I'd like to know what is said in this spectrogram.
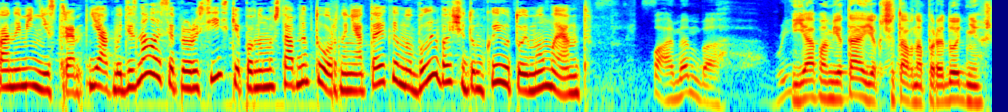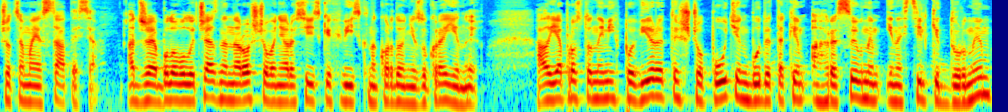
Пане міністре, як ви дізналися про російське повномасштабне вторгнення та якими були ваші думки у той момент? Я пам'ятаю, як читав напередодні, що це має статися, адже було величезне нарощування російських військ на кордоні з Україною. Але я просто не міг повірити, що Путін буде таким агресивним і настільки дурним,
